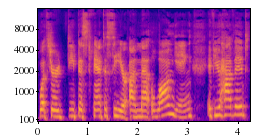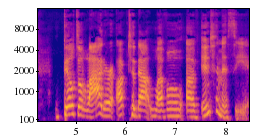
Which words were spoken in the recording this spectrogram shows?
what's your deepest fantasy or unmet longing. If you haven't built a ladder up to that level of intimacy.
